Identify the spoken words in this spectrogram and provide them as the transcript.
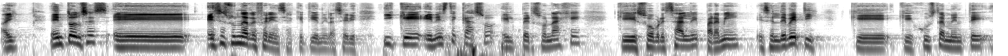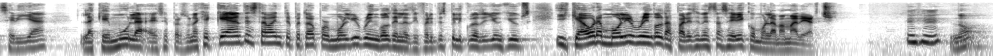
Ahí. Entonces, eh, esa es una referencia que tiene la serie. Y que en este caso, el personaje que sobresale para mí es el de Betty, que, que justamente sería la que emula a ese personaje, que antes estaba interpretado por Molly Ringwald en las diferentes películas de John Hughes, y que ahora Molly Ringwald aparece en esta serie como la mamá de Archie. ¿No?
